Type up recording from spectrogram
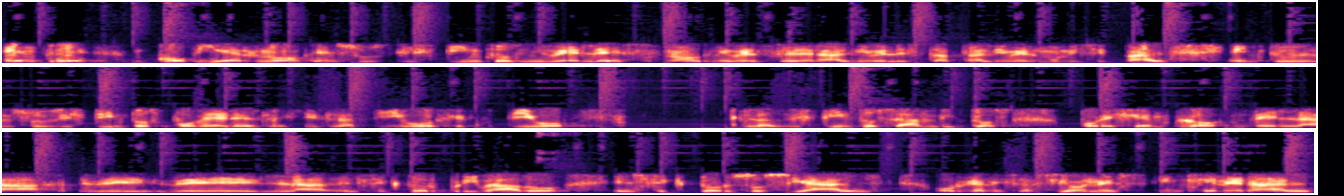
entre gobierno en sus distintos niveles, ¿no? Nivel federal, nivel estatal, nivel municipal, entre sus distintos poderes, legislativo, ejecutivo, los distintos ámbitos, por ejemplo, de la, de, la, el sector privado, el sector social, organizaciones en general,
